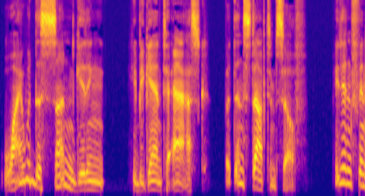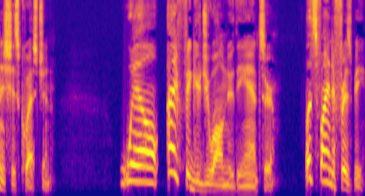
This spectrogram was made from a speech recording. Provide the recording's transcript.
Why would the sun getting. He began to ask, but then stopped himself. He didn't finish his question. Well, I figured you all knew the answer. Let's find a frisbee.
